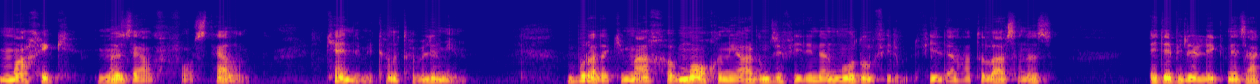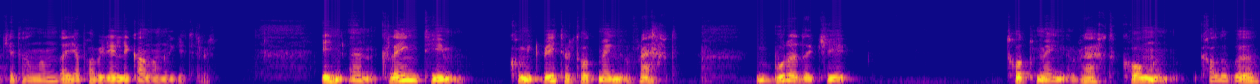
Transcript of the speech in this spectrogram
Mag ik mezelf voorstellen? Kendimi tanıtabilir miyim? Buradaki mag, mogen yardımcı fiilinden, modul fiil- fiilden hatırlarsanız edebilirlik, nezaket anlamında yapabilirlik anlamını getirir. In een klein team kom ik beter tot mijn recht. Buradaki tot mijn recht komen kalıbı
